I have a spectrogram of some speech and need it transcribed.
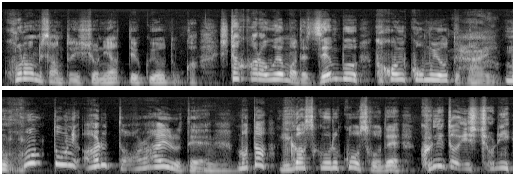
コナミさんと一緒にやっていくよとか下から上まで全部囲い込むよとか、もう本当にあるとあらゆる手、うん、またギガスクール構想で国と一緒に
